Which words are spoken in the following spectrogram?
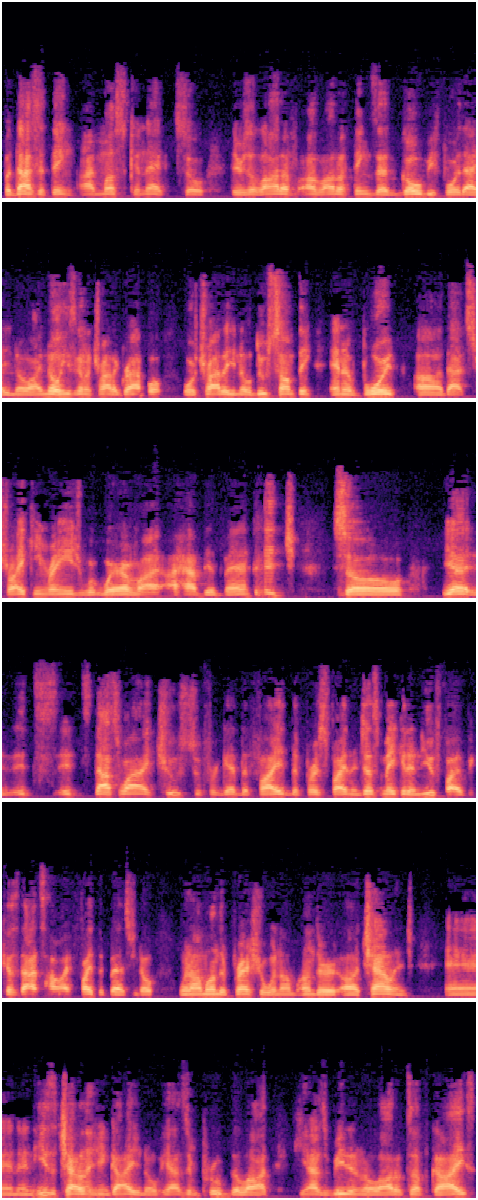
But that's the thing, I must connect. So there's a lot of a lot of things that go before that. You know, I know he's to try to grapple or try to you know do something and avoid uh, that striking range wherever I, I have the advantage. So yeah, it's it's that's why I choose to forget the fight, the first fight, and just make it a new fight because that's how I fight the best. You know, when I'm under pressure, when I'm under uh, challenge, and and he's a challenging guy. You know, he has improved a lot. He has beaten a lot of tough guys,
